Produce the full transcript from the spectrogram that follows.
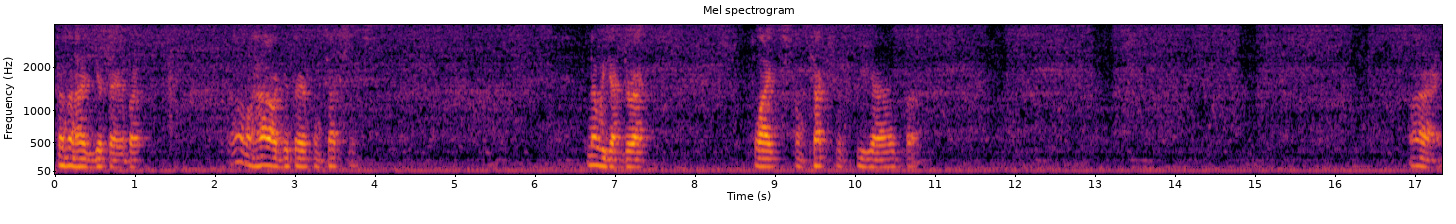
Depends on how you get there, but I don't know how I'd get there from Texas. Know we got direct flights from Texas to you guys, but all right,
